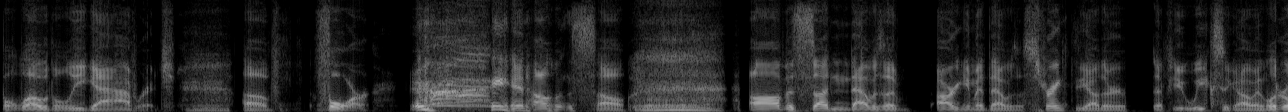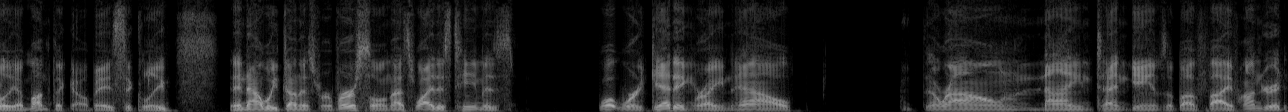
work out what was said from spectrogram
below the league average of four. you know, so all of a sudden that was a argument that was a strength the other a few weeks ago and literally a month ago basically and now we've done this reversal and that's why this team is what we're getting right now around nine ten games above 500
